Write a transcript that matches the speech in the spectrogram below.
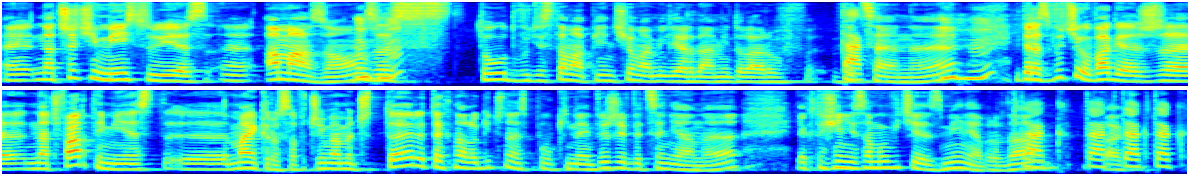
E, Na trzecim miejscu jest e, Amazon ze 125 miliardami dolarów Tak. wyceny. I teraz zwróćcie uwagę, że na czwartym jest e, Microsoft, czyli mamy cztery technologiczne spółki najwyżej wyceniane. Jak to się niesamowicie zmienia, prawda? Tak, tak, tak, tak,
